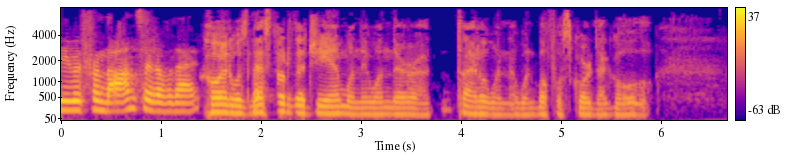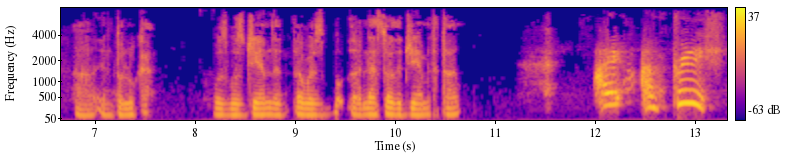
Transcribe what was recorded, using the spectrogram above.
he was from the onset of that. Joel was Nestor the GM when they won their uh, title when uh, when Buffalo scored that goal uh, in Toluca. Was was GM that was uh, Nestor the GM at the time? I I'm pretty sh-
